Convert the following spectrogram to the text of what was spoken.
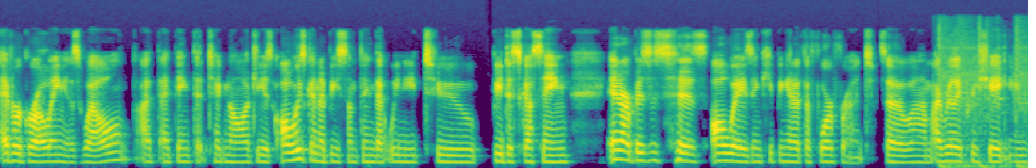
ever growing as well. I, I think that technology is always going to be something that we need to be discussing in our businesses always and keeping it at the forefront. So um, I really appreciate you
